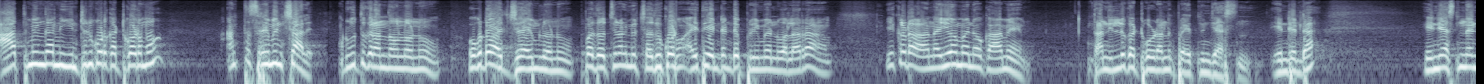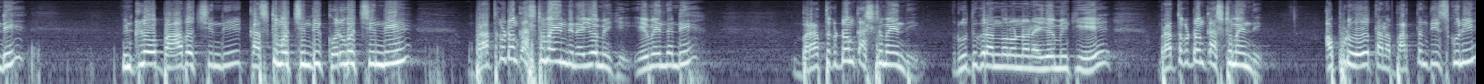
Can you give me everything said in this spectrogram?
ఆత్మీయంగా నీ ఇంటిని కూడా కట్టుకోవడము అంత శ్రమించాలి. రూతు గ్రంథంలోను ఒకటో అధ్యాయంలోను పది వచ్చిన మీరు చదువుకోవడం అయితే ఏంటంటే ప్రీమియం వల్లరా ఇక్కడ నయోమైన ఒక ఆమె తన ఇల్లు కట్టుకోవడానికి ప్రయత్నం చేస్తుంది. ఏంటంట? ఏం చేస్తుందండి? ఇంట్లో బాధ వచ్చింది కష్టం వచ్చింది కొరువు వచ్చింది. బ్రతకడం కష్టమైంది నయోమికి. ఏమైందండి? బ్రతకడం కష్టమైంది. ఋతు గ్రంథంలో ఉన్న నయోమికి బ్రతకడం కష్టమైంది. అప్పుడు తన భర్తను తీసుకుని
